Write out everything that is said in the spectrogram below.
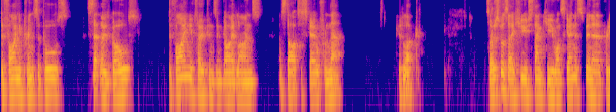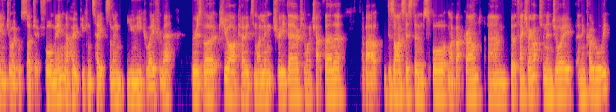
define your principles, set those goals, define your tokens and guidelines, and start to scale from there. Good luck. So I just want to say a huge thank you once again. This has been a pretty enjoyable subject for me, and I hope you can take something unique away from it. There is a QR code to my Linktree there if you want to chat further about design systems, sport, my background. Um, but thanks very much and enjoy an incredible week.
